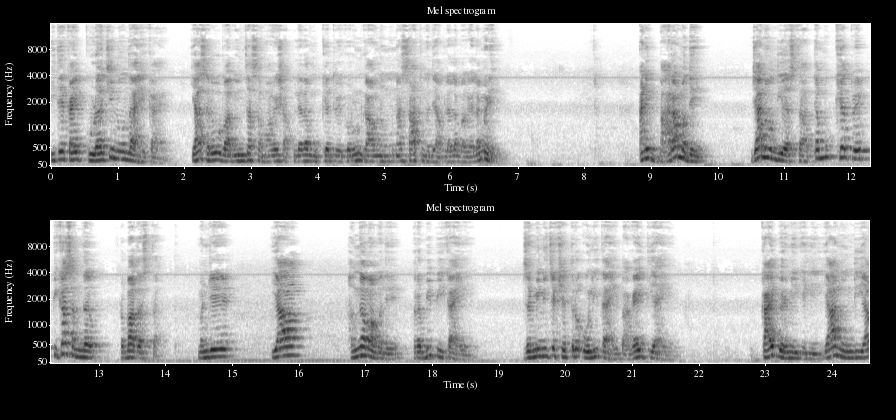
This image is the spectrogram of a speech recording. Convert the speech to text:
इथे काही कुळाची नोंद आहे काय या सर्व बाबींचा समावेश आपल्याला मुख्यत्वे करून गाव नमुना सातमध्ये आपल्याला बघायला मिळेल. आणि बारामध्ये ज्या नोंदी असतात त्या मुख्यत्वे पिकासंदर्भात असतात. म्हणजे या हंगामामध्ये रब्बी पीक आहे जमिनीचे क्षेत्र ओलीत आहे बागायती आहे. काय पेरणी केली या नोंदी या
